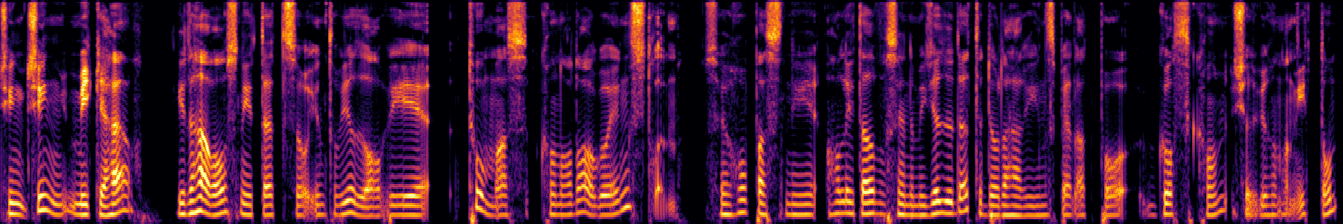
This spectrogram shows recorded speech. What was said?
Tjing tjing, Micke här. I det här avsnittet så intervjuar vi Thomas Konradrago Engström. Så jag hoppas ni har lite överseende med ljudet då det här är inspelat på Gothcon 2019.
